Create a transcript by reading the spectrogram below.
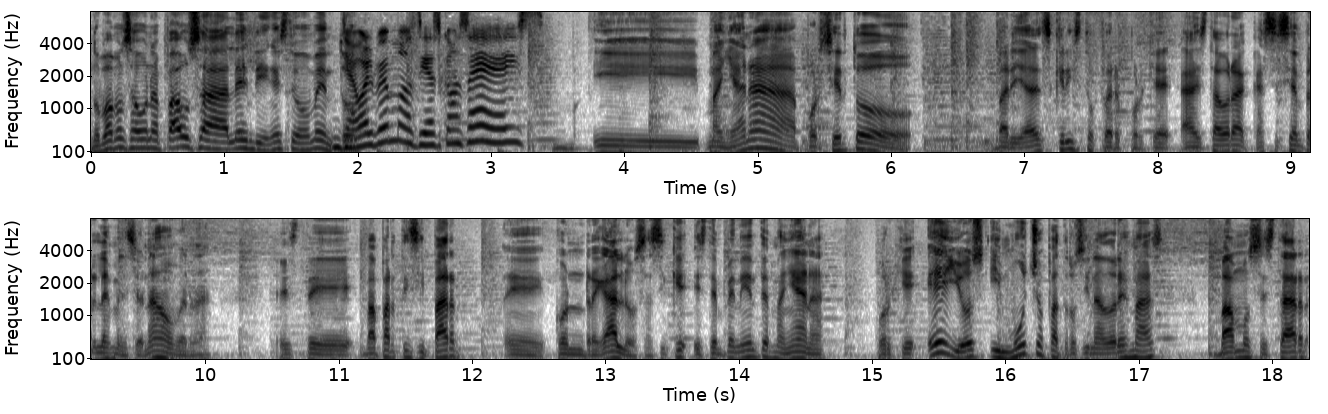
Nos vamos a una pausa, Leslie, en este momento. Ya volvemos, 10 con 6. Y mañana, por cierto, variedades Christopher, porque a esta hora casi siempre les he mencionado, ¿verdad? Este, va a participar eh, con regalos, así que estén pendientes mañana, porque ellos y muchos patrocinadores más vamos a estar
